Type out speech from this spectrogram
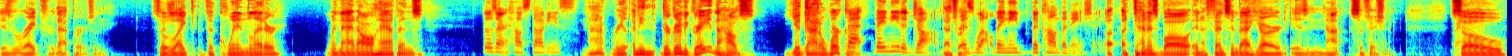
is right for that person. So like the Quinn litter, when that all happens, those aren't house doggies not really. I mean, they're going to be great in the house. You got to work them. that they need a job That's right. as well they need the combination A, a tennis ball in a fenced-in backyard is not sufficient. So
